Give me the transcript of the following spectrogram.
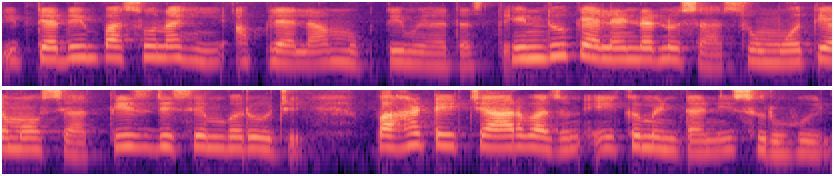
इत्यादींपासूनही आपल्याला मुक्ती मिळत असते. हिंदू कॅलेंडरनुसार सोमवती अमावस्या तीस डिसेंबर रोजी पहाटे चार वाजून एक मिनिटांनी सुरू होईल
